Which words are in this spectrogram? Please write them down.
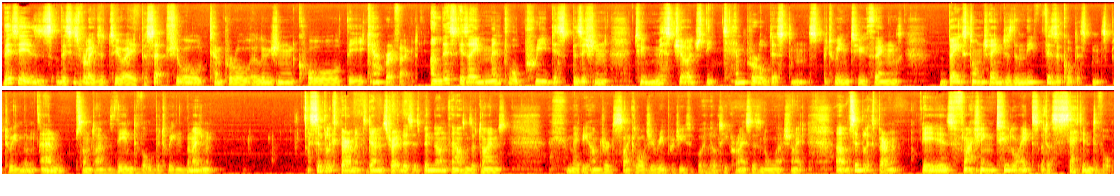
This is this is related to a perceptual temporal illusion called the Kappa effect, and this is a mental predisposition to misjudge the temporal distance between two things based on changes in the physical distance between them and sometimes the interval between the measurement. A simple experiment to demonstrate this, it's been done thousands of times, maybe hundreds, psychology, reproducibility crisis, and all that shite. Um, simple experiment is flashing two lights at a set interval.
